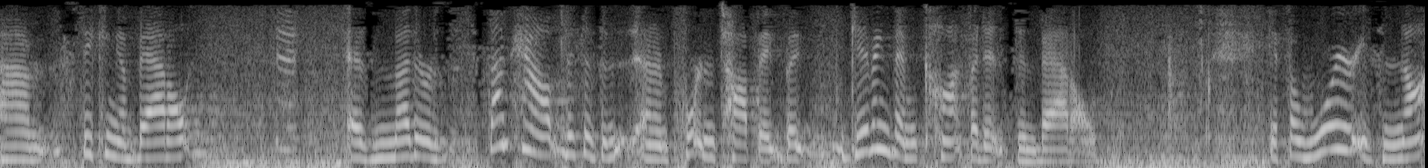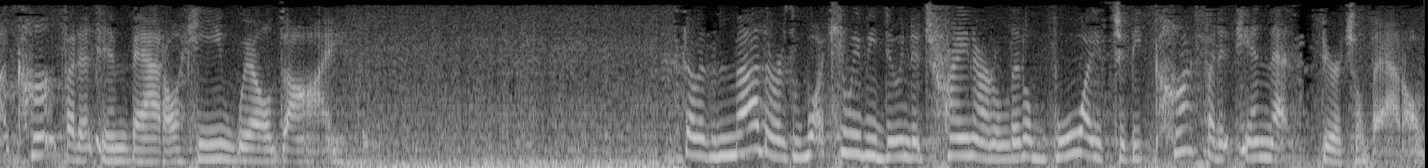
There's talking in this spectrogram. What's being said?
Um, speaking of battle, as mothers, somehow this is an, an important topic, but giving them confidence in battle. If a warrior is not confident in battle, he will die. So, as mothers, what can we be doing to train our little boys to be confident in that spiritual battle?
